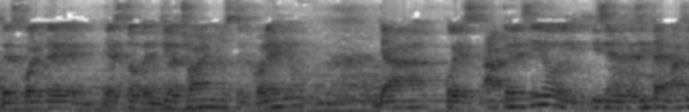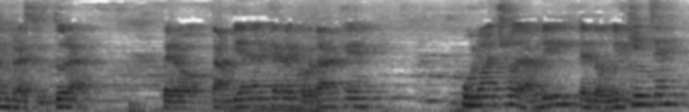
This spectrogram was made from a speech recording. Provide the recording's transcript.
después de estos 28 años del colegio. Ya pues ha crecido y, y se necesita de más infraestructura. Pero también hay que recordar que un 8 de abril del 2015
